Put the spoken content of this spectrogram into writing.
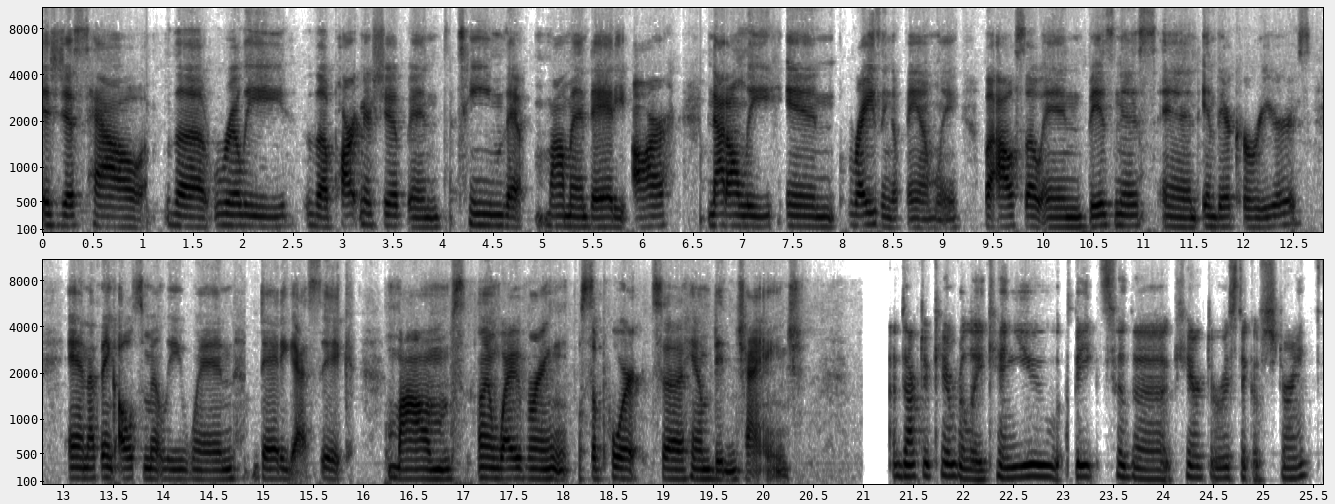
is just how the really the partnership and team that mama and daddy are not only in raising a family, but also in business and in their careers. And I think ultimately, when daddy got sick, mom's unwavering support to him didn't change. Dr. Kimberly, can you speak to the characteristic of strength?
